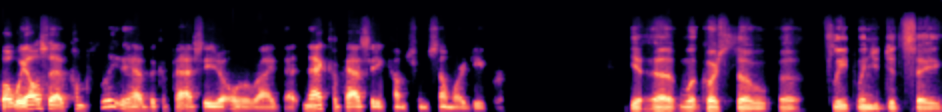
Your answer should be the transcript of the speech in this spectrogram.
But we also have completely have the capacity to override that. And that capacity comes from somewhere deeper. Yeah, uh, well, of course, though, uh, Fleet, when you did say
